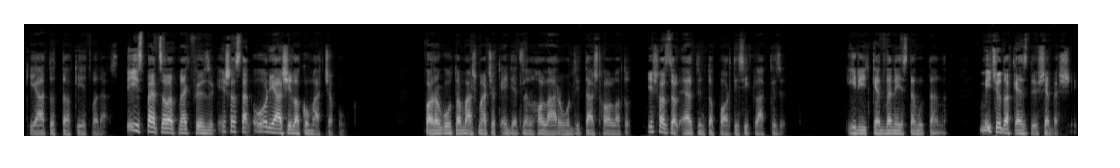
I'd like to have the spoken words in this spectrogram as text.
kiáltotta a két vadász. Tíz perc alatt megfőzök, és aztán óriási lakomát csapunk. Faragó Tamás már csak egyetlen halálordítást hallatott, és azzal eltűnt a parti sziklák között. Irigykedve néztem utána. Micsoda sebesség.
